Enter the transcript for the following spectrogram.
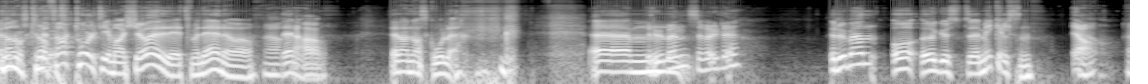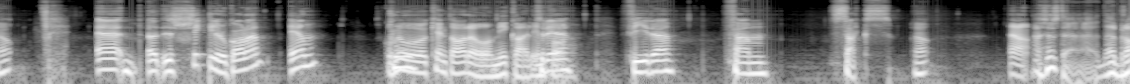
Ja, kraft. det tar tolv timer å kjøre dit, men det er noe Ja. Det er, Ja. noe, det er en annen skole. um, Ruben, selvfølgelig. Ruben og August Mikkelsen. Ja. Ja. Eh, eh, skikkelig lokale. Én, Kommer jo Kent Are og Mikael innpå. tre, fire, fem, seks. Ja, Jeg syns det, det er bra,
